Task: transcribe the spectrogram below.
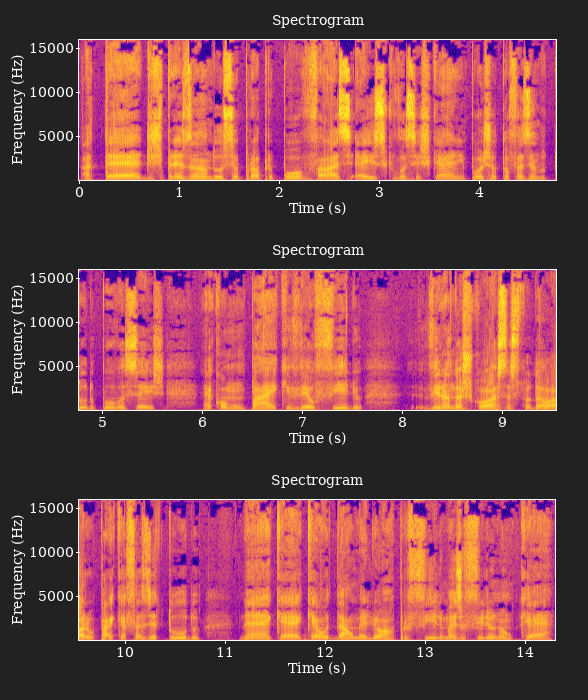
até desprezando o seu próprio povo, falar assim, é isso que vocês querem? Poxa, eu estou fazendo tudo por vocês. É como um pai que vê o filho virando as costas toda hora, o pai quer fazer tudo, né? quer, quer dar o melhor para o filho, mas o filho não quer,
